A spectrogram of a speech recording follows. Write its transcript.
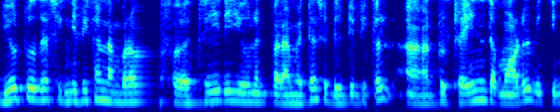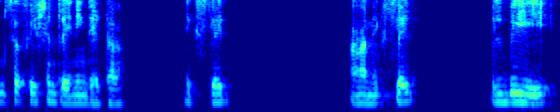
Due to the significant number of uh, 3D U-Net parameters, it is difficult to train the model with insufficient training data. Next slide. next slide will be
